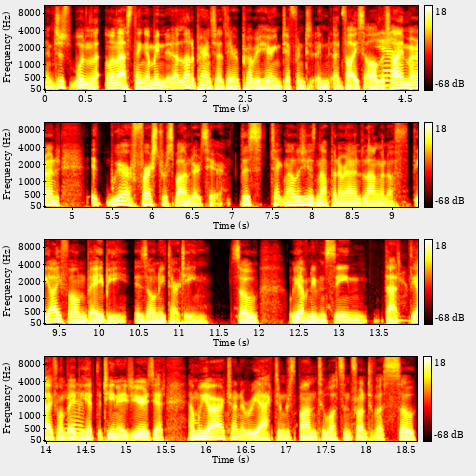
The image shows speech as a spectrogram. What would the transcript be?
And just one one last thing. I mean, a lot of parents out there are probably hearing different advice all yeah. the time around it. We are first responders here. This technology has not been around long enough. The iPhone baby is only 13. So we haven't even seen that yeah. the iPhone yeah. baby hit the teenage years yet, and we are trying to react and respond to what's in front of us. So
